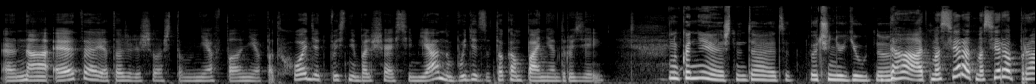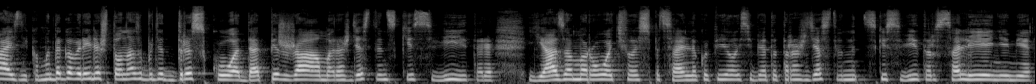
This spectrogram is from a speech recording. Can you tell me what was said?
Э, на это я тоже решила, что мне вполне подходит, пусть небольшая семья, но будет зато компания друзей. Ну, конечно, да, это очень уютно. Да, атмосфера, атмосфера праздника. Мы договорились, что у нас будет дресс-код, да, пижама, рождественские свитеры. Я заморочилась, специально купила себе этот рождественский свитер с оленями,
